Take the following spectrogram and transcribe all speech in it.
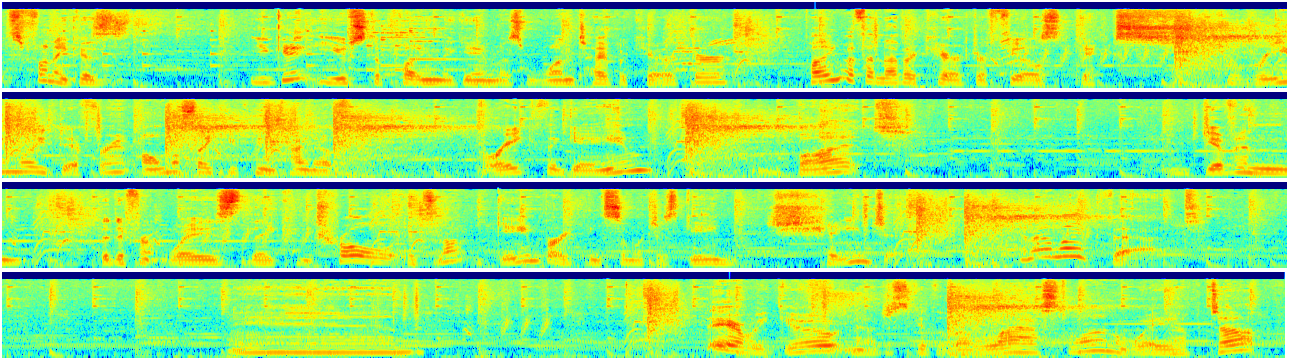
It's funny because you get used to playing the game as one type of character. Playing with another character feels extremely different, almost like you can kind of break the game, but given the different ways they control, it's not game breaking so much as game changing. And I like that. And there we go. Now just get to the last one way up top.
